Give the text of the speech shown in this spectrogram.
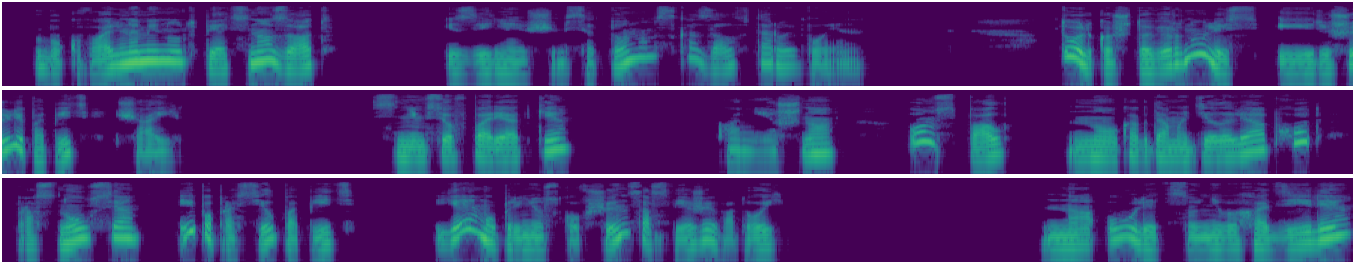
— Буквально минут пять назад, — извиняющимся тоном сказал второй воин. — Только что вернулись и решили попить чай. — С ним все в порядке? — Конечно. Он спал, но когда мы делали обход, проснулся и попросил попить. Я ему принес кувшин со свежей водой. — На улицу не выходили?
